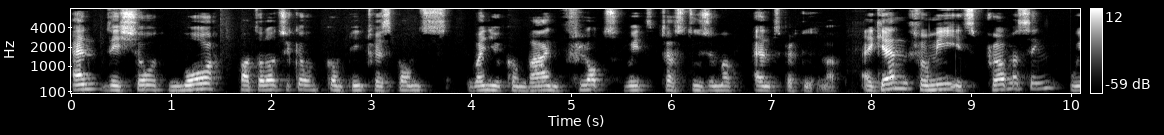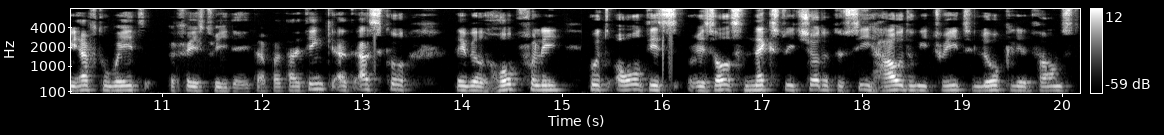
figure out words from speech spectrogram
and they showed more pathological complete response when you combine FLOT with trastuzumab and pertuzumab. Again, for me, it's promising. We have to wait the phase 3 data, but I think at ASCO they will hopefully put all these results next to each other to see how do we treat locally advanced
